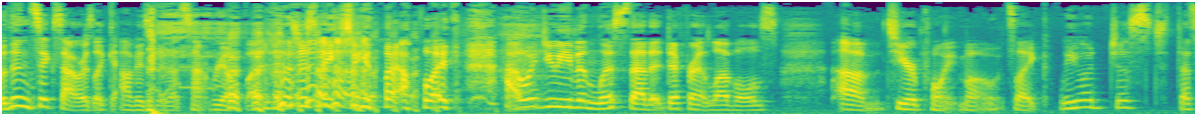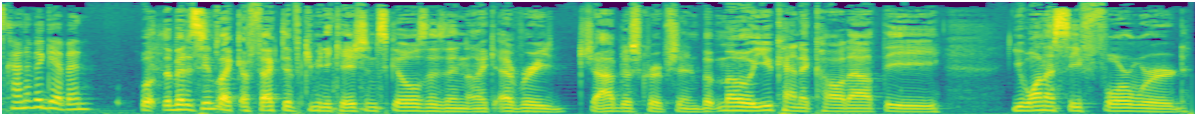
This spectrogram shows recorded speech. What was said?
within six hours, like obviously that's not real, but it just makes me laugh. Like, how would you even list that at different levels? Um, to your point, Moe, it's like we would just, that's kind of a given. Well, but it seems like effective communication skills is in like every job description. But Moe, you kind of called out the, you want to see forward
